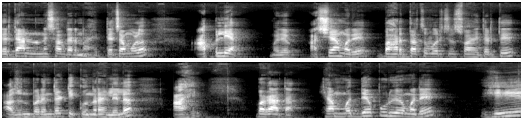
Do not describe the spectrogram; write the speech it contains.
तर त्या साधारण आहेत. त्याच्यामुळं आपल्या म्हणजे आशियामध्ये भारताचं वर्चस्व आहे तर ते अजूनपर्यंत टिकून राहिलेलं आहे. बघा आता ह्या मध्य पूर्वेमध्ये ही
